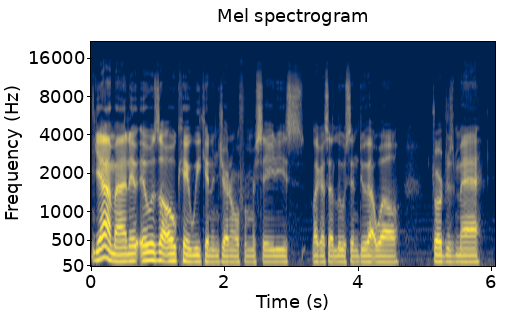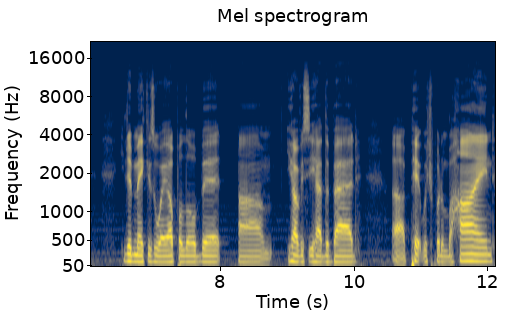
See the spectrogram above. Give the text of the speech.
yeah, man, it, it was an okay weekend in general for Mercedes. Like I said, Lewis didn't do that well. George was meh. He did make his way up a little bit. Um, he obviously had the bad uh, pit, which put him behind.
